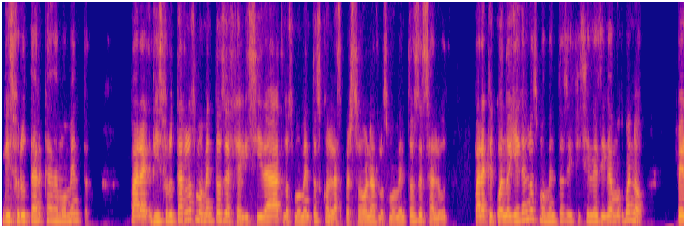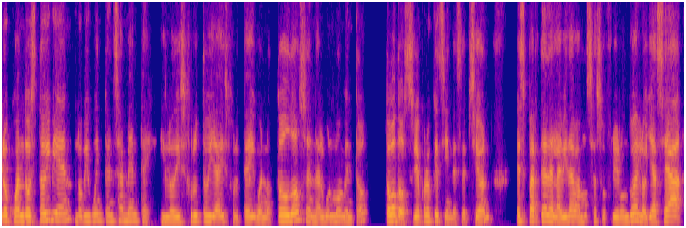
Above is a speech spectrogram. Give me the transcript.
disfrutar cada momento, para disfrutar los momentos de felicidad, los momentos con las personas, los momentos de salud, para que cuando lleguen los momentos difíciles digamos, bueno, pero cuando estoy bien, lo vivo intensamente y lo disfruto y ya disfruté y bueno, todos en algún momento, todos, yo creo que sin excepción, es parte de la vida, vamos a sufrir un duelo, ya sea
